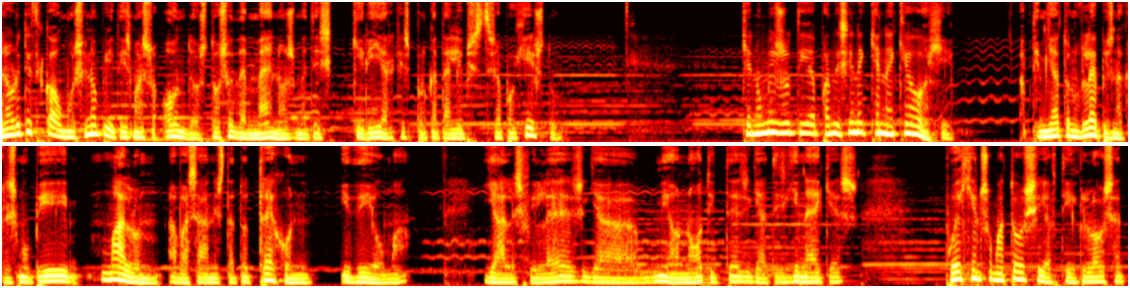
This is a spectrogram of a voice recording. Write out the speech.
Αναρωτήθηκα όμως, είναι ο ποιητής μας όντως τόσο δεμένος με τις κυρίαρχες προκαταλήψεις της εποχής του; Και νομίζω ότι η απάντηση είναι και ναι και όχι. Απ' τη μια τον βλέπεις να χρησιμοποιεί μάλλον αβασάνιστα το τρέχον ιδίωμα για άλλες φυλές, για μειονότητες, για τις γυναίκες που έχει ενσωματώσει αυτή η γλώσσα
